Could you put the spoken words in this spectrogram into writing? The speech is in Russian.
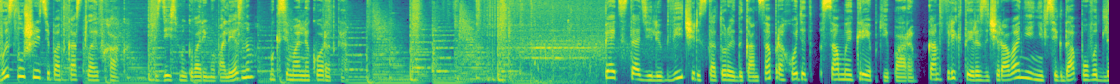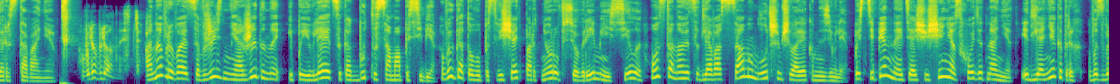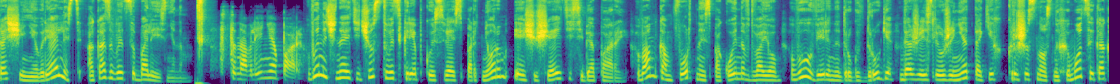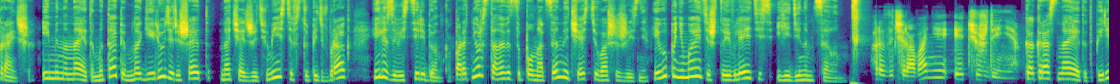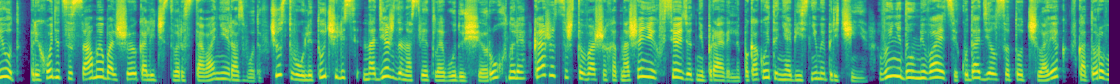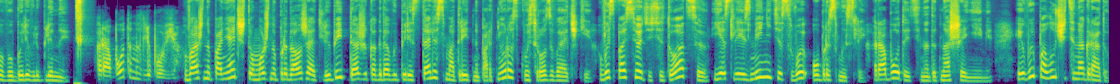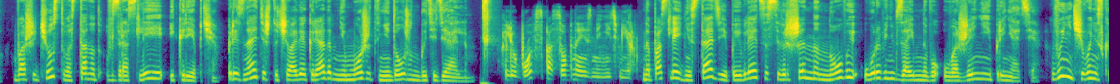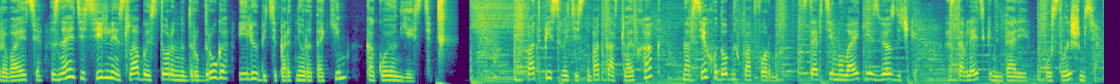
Вы слушаете подкаст «Лайфхак». Здесь мы говорим о полезном максимально коротко. Пять стадий любви, через которые до конца проходят самые крепкие пары. Конфликты и разочарования не всегда повод для расставания. Влюбленность. Она врывается в жизнь неожиданно и появляется как будто сама по себе. Вы готовы посвящать партнеру все время и силы, он становится для вас самым лучшим человеком на Земле. Постепенно эти ощущения сходят на нет, и для некоторых возвращение в реальность оказывается болезненным становления пары. Вы начинаете чувствовать крепкую связь с партнером и ощущаете себя парой. Вам комфортно и спокойно вдвоем. Вы уверены друг в друге, даже если уже нет таких крышесносных эмоций, как раньше. Именно на этом этапе многие люди решают начать жить вместе, вступить в брак или завести ребенка. Партнер становится полноценной частью вашей жизни, и вы понимаете, что являетесь единым целым разочарование и отчуждение. Как раз на этот период приходится самое большое количество расставаний и разводов. Чувства улетучились, надежды на светлое будущее рухнули. Кажется, что в ваших отношениях все идет неправильно по какой-то необъяснимой причине. Вы недоумеваете, куда делся тот человек, в которого вы были влюблены. Работа над любовью. Важно понять, что можно продолжать любить, даже когда вы перестали смотреть на партнера сквозь розовые очки. Вы спасете ситуацию, если измените свой образ мыслей. Работайте над отношениями, и вы получите награду. Ваши чувства станут взрослее и крепче. Признайте, что человек рядом не может и не должен быть идеальным. Любовь, способная изменить мир. На последней стадии появляется совершенно новый уровень взаимного уважения и принятия. Вы ничего не скрываете, знаете сильные и слабые стороны друг друга и любите партнера таким, какой он есть. Подписывайтесь на подкаст «Лайфхак» на всех удобных платформах. Ставьте ему лайки и звездочки. Оставляйте комментарии. Услышимся!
